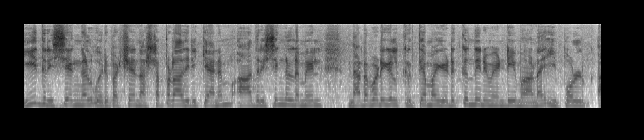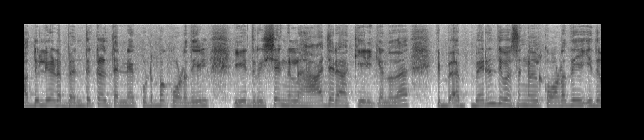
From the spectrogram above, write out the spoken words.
ഈ ദൃശ്യങ്ങൾ ഒരുപക്ഷെ നഷ്ടപ്പെടാതിരിക്കാനും ആ ദൃശ്യങ്ങളുടെ മേൽ നടപടികൾ കൃത്യമായി എടുക്കുന്നതിന് വേണ്ടിയുമാണ് ഇപ്പോൾ അതുല്യയുടെ ബന്ധുക്കൾ തന്നെ കുടുംബ കോടതിയിൽ ഈ ദൃശ്യങ്ങൾ ഹാജരാക്കിയിരിക്കുന്നത്. വരും ദിവസങ്ങളിൽ കോടതി ഇത്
